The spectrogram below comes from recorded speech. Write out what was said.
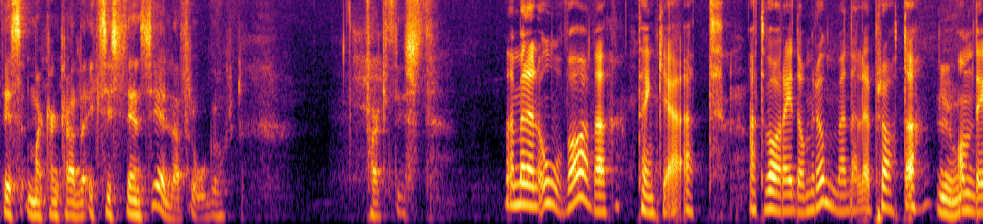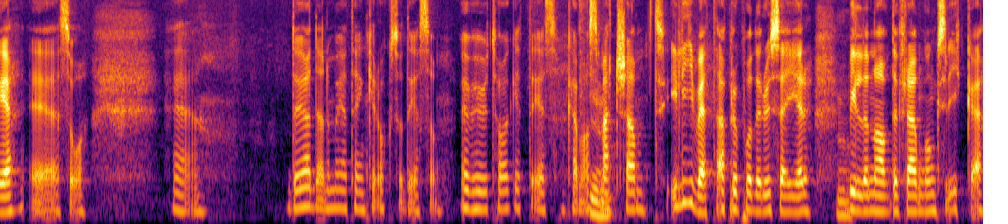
det som man kan kalla existentiella frågor. Faktiskt. Nej, men en ovana, tänker jag, att, att vara i de rummen eller prata Jo. om det. Eh, så. Eh, döden, men jag tänker också det som överhuvudtaget det som kan vara Ja. smärtsamt i livet. Apropå det du säger, bilden av det framgångsrika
